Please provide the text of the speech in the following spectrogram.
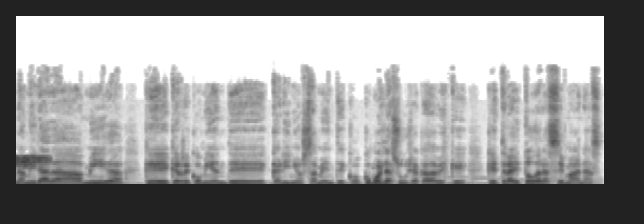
una mirada amiga que, recomiende cariñosamente, como es la suya cada vez que, trae todas las semanas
